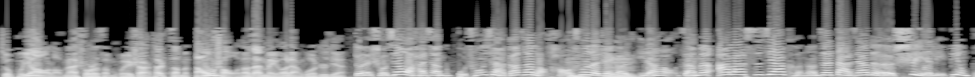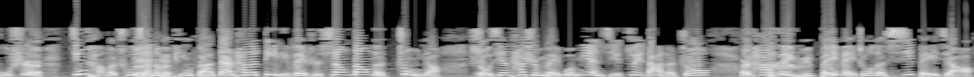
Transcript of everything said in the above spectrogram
就不要了。我们来说说怎么回事，他是怎么倒手的，在美俄两国之间。对，首先我还想补充一下刚才老陶说的这个，嗯然后咱们阿拉斯加可能在大家的视野里并不是经常的出现那么频繁，但是它的地理位置相当的重要。首先，它是美国面积最大的州，而它位于北美洲的西北角。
